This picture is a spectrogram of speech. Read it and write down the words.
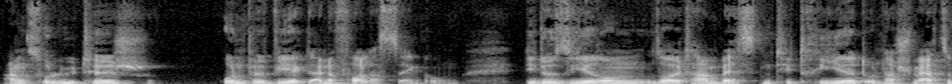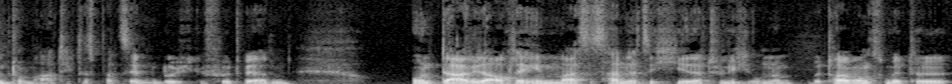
anxiolytisch und bewirkt eine Vorlastsenkung. Die Dosierung sollte am besten titriert und nach Schmerzsymptomatik des Patienten durchgeführt werden. Und da wieder auch der Hinweis, es handelt sich hier natürlich um ein Betäubungsmittel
